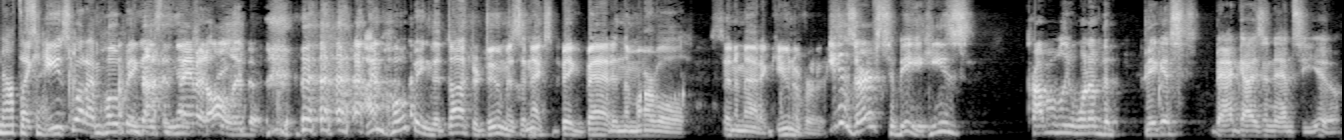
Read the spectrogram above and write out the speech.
Not the like same. he's what I'm hoping Not is the the same next. at all, I'm hoping that Doctor Doom is the next big bad in the Marvel Cinematic Universe. he deserves to be. He's probably one of the biggest bad guys in the MCU.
